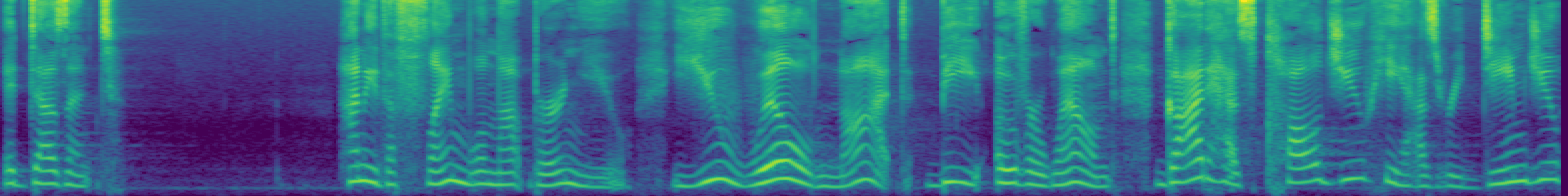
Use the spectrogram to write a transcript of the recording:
It doesn't. Honey, the flame will not burn you. You will not be overwhelmed. God has called you, He has redeemed you,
